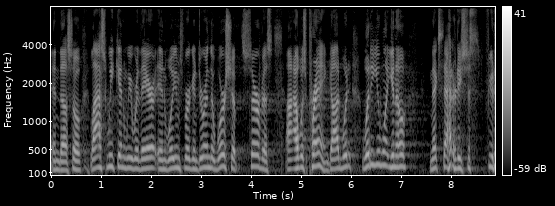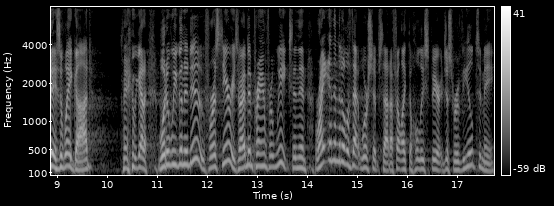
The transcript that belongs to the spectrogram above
and uh, so last weekend we were there in Williamsburg and during the worship service, uh, I was praying, God, what, what do you want? You know, next Saturday's just a few days away, God. we got to, what are we going to do for a series? Right? I've been praying for weeks. And then right in the middle of that worship set, I felt like the Holy Spirit just revealed to me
